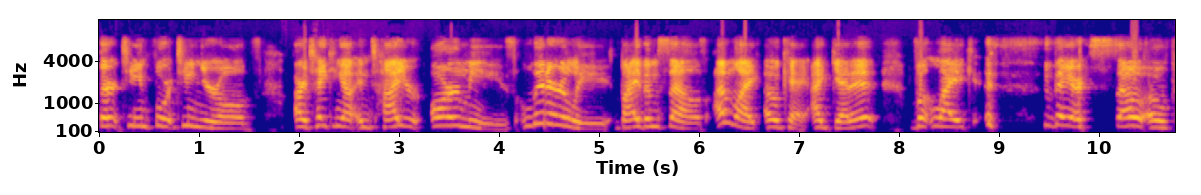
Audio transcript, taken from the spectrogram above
13, 14 year olds are taking out entire armies literally by themselves. I'm like, okay, I get it, but like they are so OP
